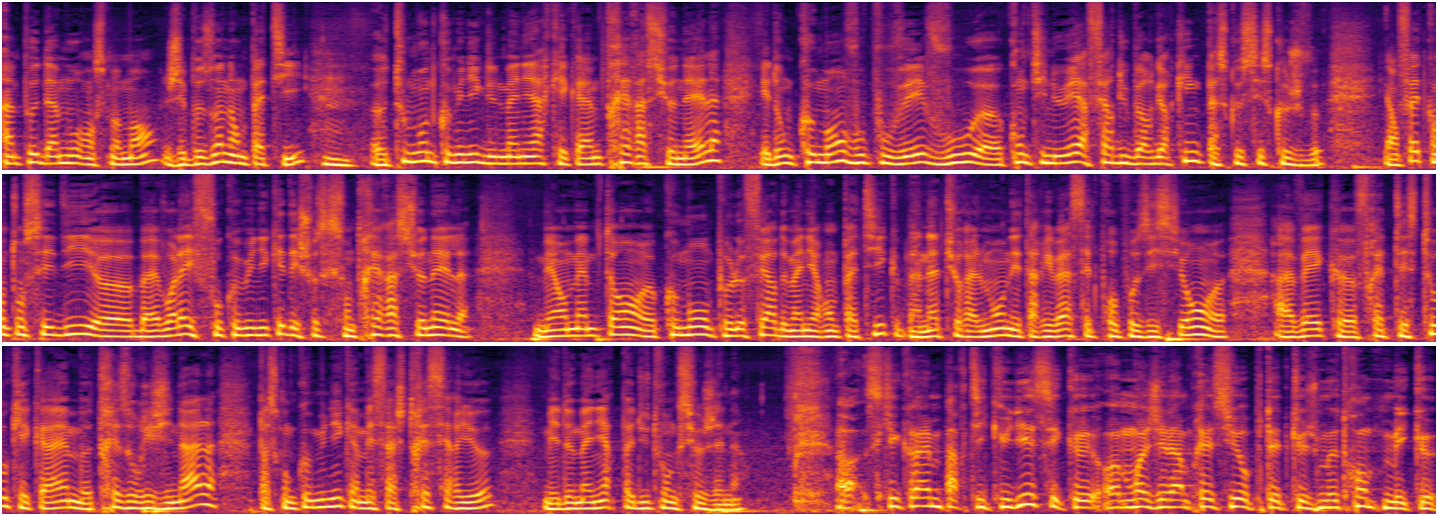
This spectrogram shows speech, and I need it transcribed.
un peu d'amour en ce moment, j'ai besoin d'empathie. Hmm. tout le monde communique d'une manière qui est quand même très rationnelle. Et donc comment vous pouvez vous continuer à faire du Burger King parce que c'est ce que je veux? Et en fait, quand on s'est dit, euh, ben voilà, il faut communiquer des choses qui sont très rationnelles, mais en même temps, euh, comment on peut le faire de manière empathique ben, Naturellement, on est arrivé à cette proposition euh, avec Fred Testo, qui est quand même très original, parce qu'on communique un message très sérieux, mais de manière pas du tout anxiogène. Alors, ce qui est quand même particulier, c'est que euh, moi j'ai l'impression, peut-être que je me trompe, mais que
